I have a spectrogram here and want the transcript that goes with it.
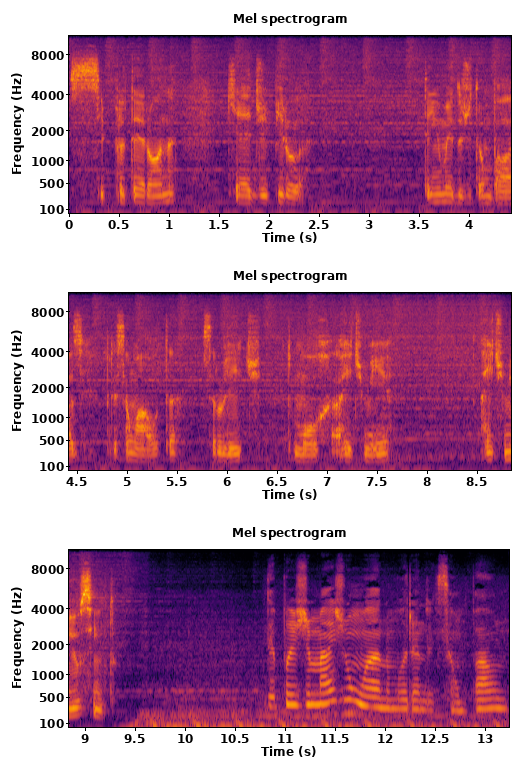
ciproterona, que é de pirula. Tenho medo de trombose, pressão alta, celulite, tumor, arritmia. Arritmia eu sinto. Depois de mais de um ano morando em São Paulo,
